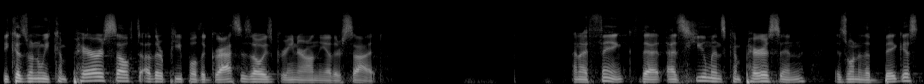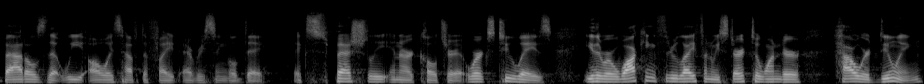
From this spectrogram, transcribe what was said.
Because when we compare ourselves to other people, the grass is always greener on the other side. And I think that as humans, comparison is one of the biggest battles that we always have to fight every single day. especially in our culture. It works two ways. Either we're walking through life and we start to wonder how we're doing,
